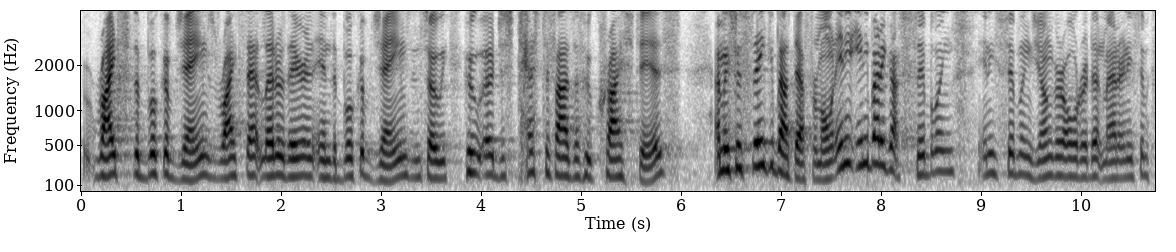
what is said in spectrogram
writes the book of James, writes that letter there in, in the book of James, and so who uh, just testifies of who Christ is. I mean, so think about that for a moment. Any, anybody got siblings? Any siblings, younger, older, doesn't matter. Any siblings?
